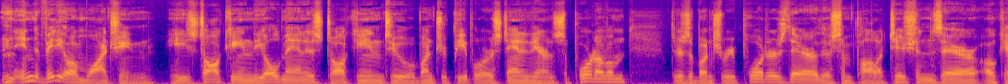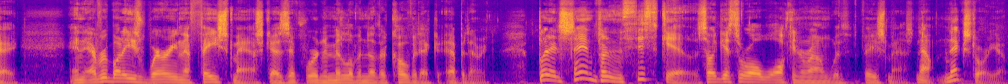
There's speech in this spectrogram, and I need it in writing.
in the video I'm watching, he's talking, the old man is talking to a bunch of people who are standing there in support of him. There's a bunch of reporters there, there's some politicians there. Okay. and everybody's wearing a face mask as if we're in the middle of another COVID epidemic. But it's San Francisco, so I guess they're all walking around with face masks. Now, next story up.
